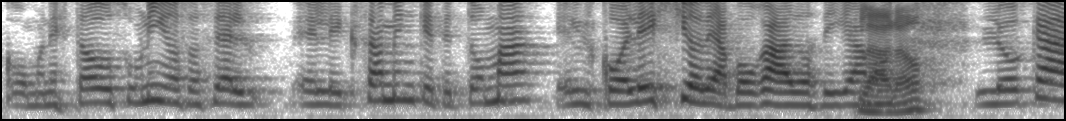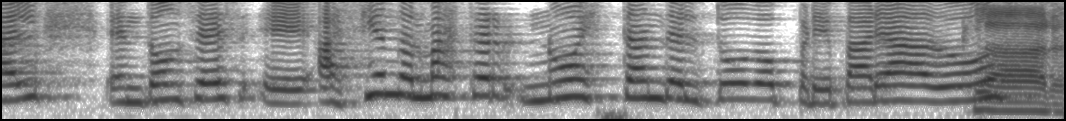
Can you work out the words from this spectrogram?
como en Estados Unidos, o sea, el, examen que te toma el colegio de abogados, digamos, local. Entonces, eh, haciendo el máster no están del todo preparados. Claro,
